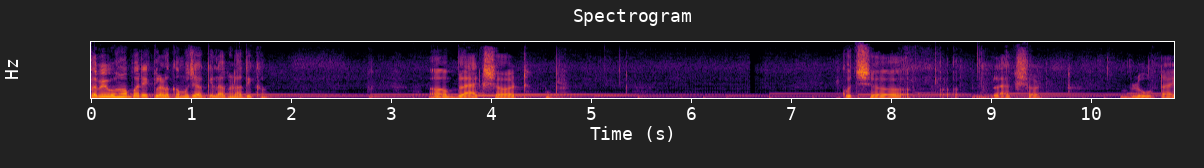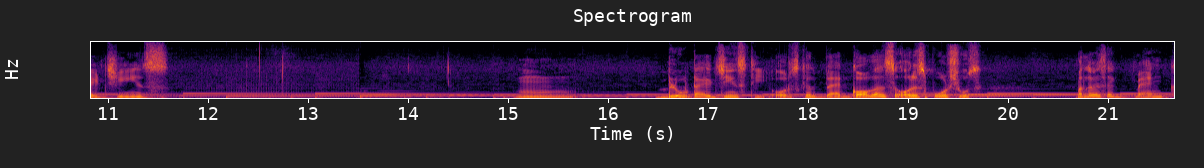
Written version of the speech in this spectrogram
तभी वहाँ पर एक लड़का मुझे अकेला खड़ा दिखा। ब्लैक शर्ट कुछ black shirt blue tight jeans. Blue tight jeans थी और उसके बाद ब्लैक गॉगल्स और स्पोर्ट शूज़ मतलब ऐसे एक बैंक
